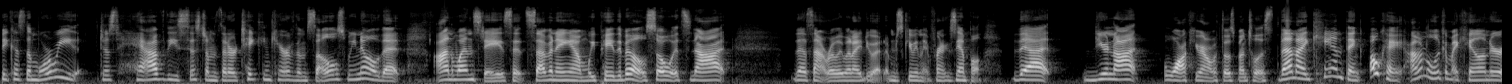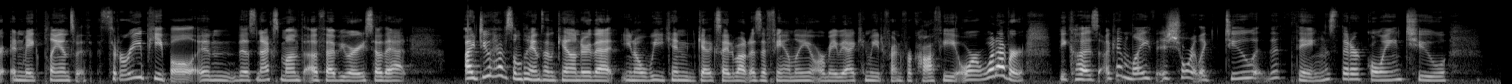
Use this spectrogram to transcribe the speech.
because the more we just have these systems that are taking care of themselves, we know that on Wednesdays at 7 a.m. we pay the bills. So it's not, that's not really when I do it. I'm just giving that for an example. That you're not walking around with those mental lists, then I can think, okay, I'm going to look at my calendar and make plans with three people in this next month of February so that I do have some plans on the calendar that, you know, we can get excited about as a family or maybe I can meet a friend for coffee or whatever because again, life is short. Like do the things that are going to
